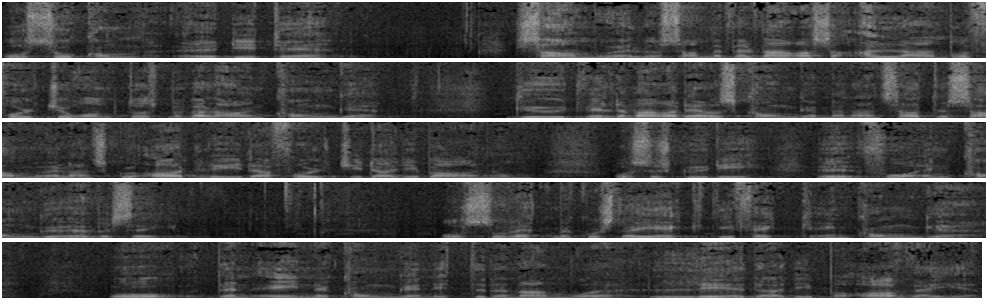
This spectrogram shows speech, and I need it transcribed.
Og så kom eh, de til Samuel og sa vi vil være som alle andre folk rundt oss, vi vil ha en konge. Gud ville være deres konge, men han sa til Samuel han skulle adlyde folket det de ba han om, og så skulle de eh, få en konge over seg. Og så vet vi hvordan det gikk. De fikk en konge, og den ene kongen etter den andre leda de på avveie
